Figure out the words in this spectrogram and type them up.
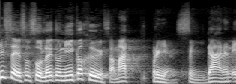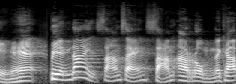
พิเศษสุดๆ เลยตัวนี้ก็คือสามารถเปลี่ยนสีได้นั่นเองนะฮะ เปลี่ยนได้ 3 แสง 3 อารมณ์นะครับ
